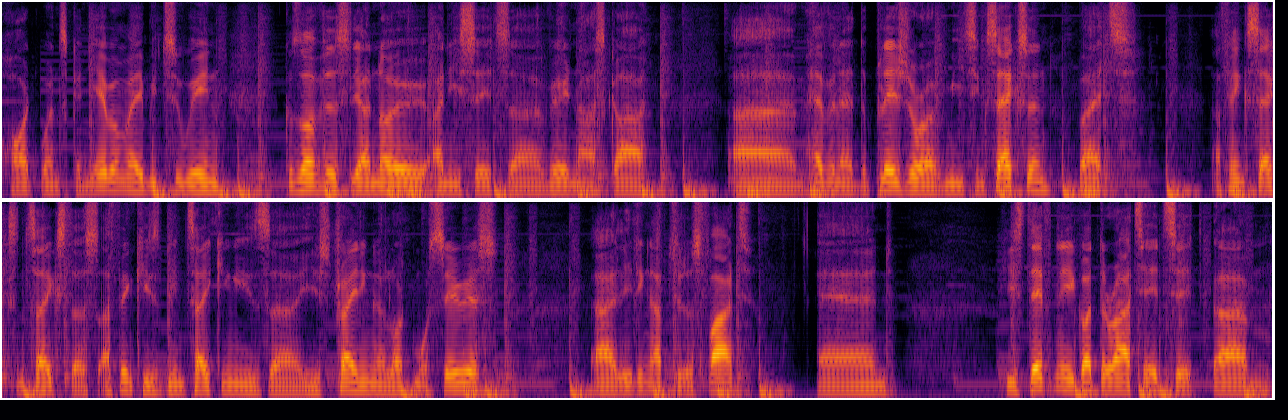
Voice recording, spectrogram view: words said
heart wants Kanyeba maybe to win, because obviously I know Aniset's a very nice guy. Um, haven't had the pleasure of meeting Saxon, but I think Saxon takes this. I think he's been taking his uh, his training a lot more serious, uh, leading up to this fight, and he's definitely got the right headset. Um,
